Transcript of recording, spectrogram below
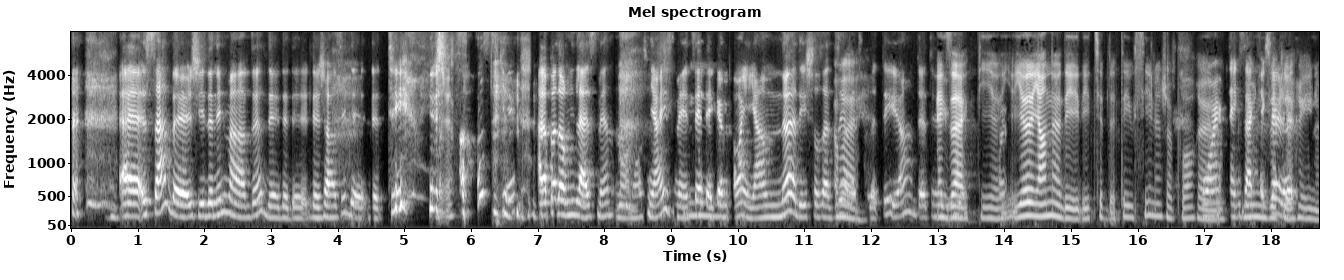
Euh, Sab, euh, j'ai donné le mandat de, de, de, de jaser de, thé. je pense qu'elle n'a pas dormi de la semaine. Non, non, je niaise, mais tu sais, elle est mm. comme, ouais, il y en a des choses à dire sur le thé. Hein, exact. Puis euh, il y, y, en a des, des, types de thé aussi, là, je vais pouvoir euh, exact. nous éclairer. Là,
